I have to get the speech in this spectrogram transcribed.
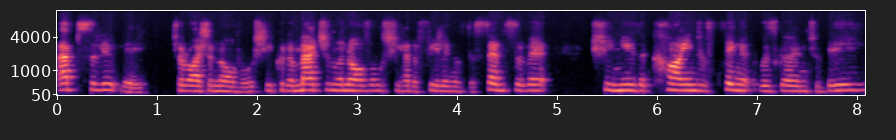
absolutely to write a novel. She could imagine the novel. She had a feeling of the sense of it. She knew the kind of thing it was going to be.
